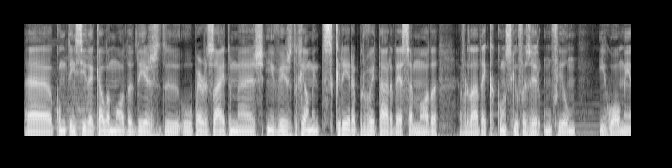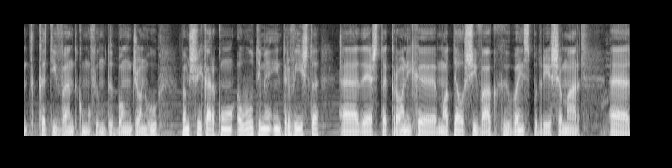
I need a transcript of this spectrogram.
ah, como tem sido aquela moda desde o Parasite, mas em vez de realmente se querer aproveitar dessa moda, a verdade é que conseguiu fazer um filme igualmente cativante como o filme de Bong Joon-ho. Vamos ficar com a última entrevista ah, desta crónica Motel Chivago, que bem se poderia chamar ah,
